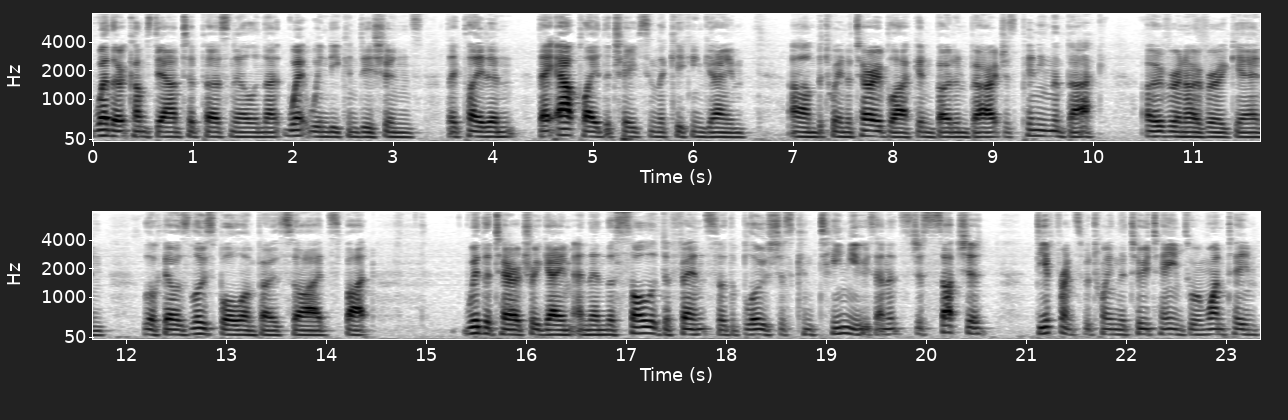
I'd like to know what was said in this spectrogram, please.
whether it comes down to personnel in that wet, windy conditions, they played and they outplayed the Chiefs in the kicking game um, between Otere Black and Beauden Barrett, just pinning them back over and over again. Look, there was loose ball on both sides, but with the territory game and then the solid defense of the Blues just continues, and it's just such a difference between the two teams when one team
